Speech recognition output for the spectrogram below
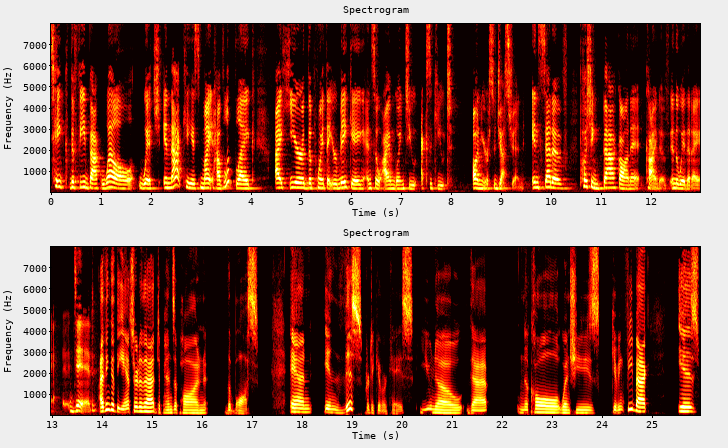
take the feedback well, which in that case might have looked like I hear the point that you're making, and so I'm going to execute on your suggestion instead of pushing back on it, kind of in the way that I did. I think that the answer to that depends upon the boss. And in this particular case, you know that Nicole, when she's giving feedback, is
